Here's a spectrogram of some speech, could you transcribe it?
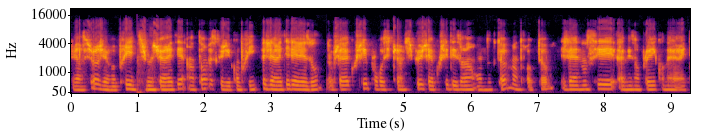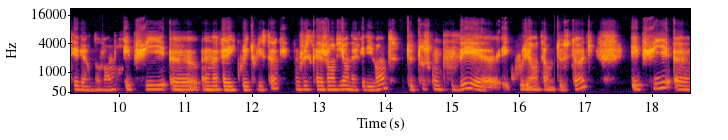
Bien sûr, j'ai repris. Je me suis arrêtée un temps parce que j'ai compris. J'ai arrêté les réseaux. Donc j'ai accouché pour resituer un petit peu. J'ai accouché des en octobre, 23 octobre. J'ai annoncé à mes employés qu'on allait arrêter vers novembre. Et puis euh, on a fait écouler tous les stocks. Donc jusqu'à janvier, on a fait des ventes de tout ce qu'on pouvait euh, écouler en termes de stock. Et puis euh,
